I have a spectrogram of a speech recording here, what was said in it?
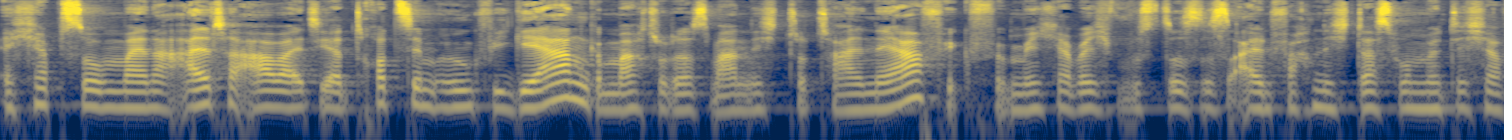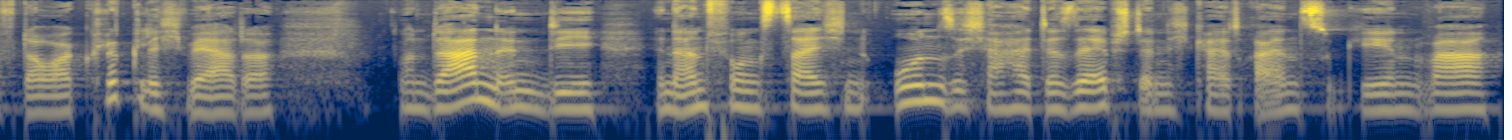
ich habe so meine alte Arbeit ja trotzdem irgendwie gern gemacht oder es war nicht total nervig für mich, aber ich wusste, es ist einfach nicht das, womit ich auf Dauer glücklich werde. Und dann in die, in Anführungszeichen, Unsicherheit der Selbstständigkeit reinzugehen, war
